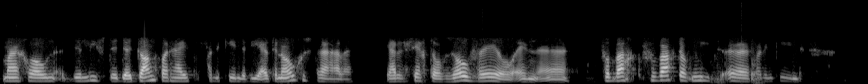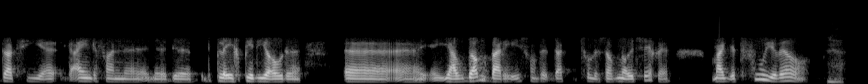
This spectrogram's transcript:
Maar gewoon de liefde, de dankbaarheid van de kinderen die uit hun ogen stralen. Ja, dat zegt toch zoveel. En eh, verwacht, verwacht ook niet eh, van een kind dat hij eh, het einde van de, de, de pleegperiode jou dankbaar is. Want dat, dat zullen ze ook nooit zeggen. Maar dat voel je wel. Ja.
